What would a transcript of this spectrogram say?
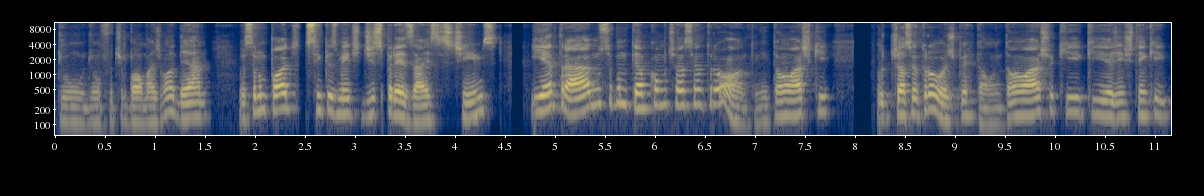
de um, de um futebol mais moderno. Você não pode simplesmente desprezar esses times e entrar no segundo tempo como o Chelsea entrou ontem. Então eu acho que. O Chelsea entrou hoje, perdão. Então eu acho que, que a gente tem que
